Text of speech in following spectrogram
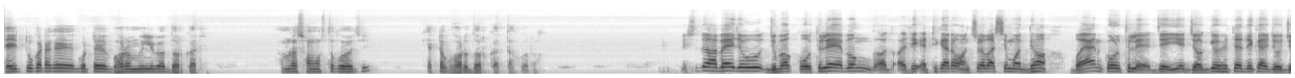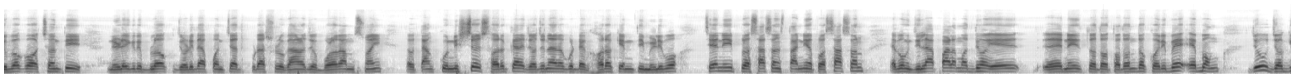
সেই টুকাটাকে গোটে ঘর মিলিবার দরকার আমরা সমস্ত কহেছি একটা ঘর দরকার তা করো নিশ্চিত ভাবে যে যুবক কৌলে এবং এঠিকার অঞ্চলবাসী মধ্য বয়ান করুলে যে ইয়ে যজ্ঞ হিতাধিকারী যে যুবক অনেক নীলগিরি ব্লক জড়িদা পঞ্চায়েত পুড়াশুড় গাঁর যে বলরাম স্বাইঁ তো তাঁকু নিশ্চয় সরকারি যোজনার গোটে ঘর কেমতি মিলব সে নিয়ে প্রশাসন স্থানীয় প্রশাসন এবং জেলাপাল মধ্য এ নেই তদন্ত করবে এবং যে যজ্ঞ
